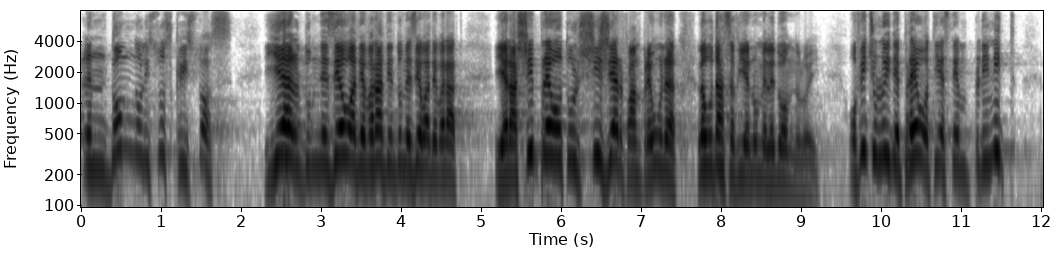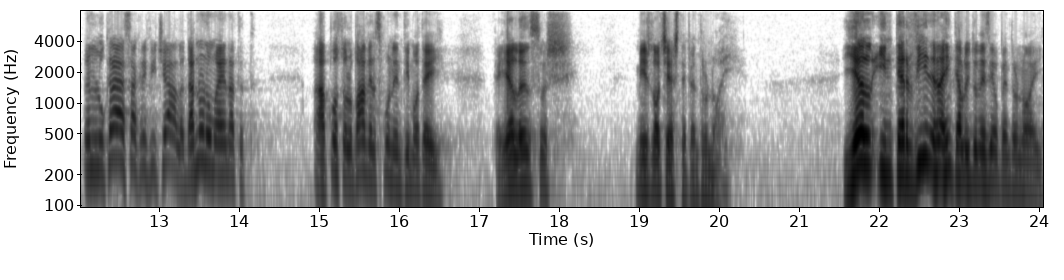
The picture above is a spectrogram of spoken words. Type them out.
în Domnul Isus Hristos, El, Dumnezeu adevărat din Dumnezeu adevărat, era și preotul și jerfa împreună, lăudat să fie numele Domnului. Oficiul lui de preot este împlinit în lucrarea sacrificială, dar nu numai în atât. Apostolul Pavel spune în Timotei că el însuși mijlocește pentru noi. El intervine înaintea lui Dumnezeu pentru noi.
